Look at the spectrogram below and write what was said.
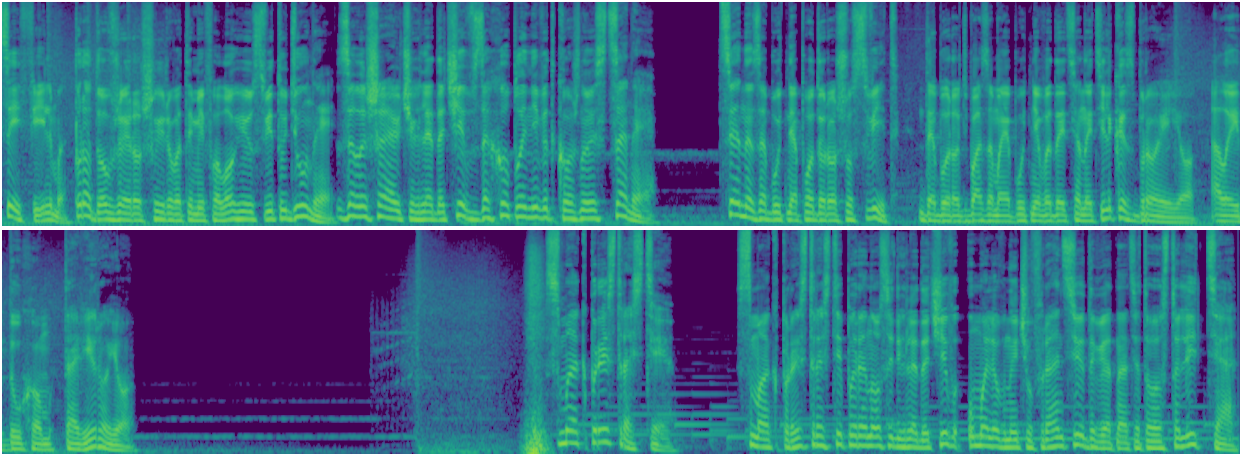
Цей фільм продовжує розширювати міфологію світу Дюни, залишаючи глядачів захоплені від кожної сцени. Це незабутня подорож у світ, де боротьба за майбутнє ведеться не тільки зброєю, але й духом та вірою. Смак пристрасті. Смак пристрасті переносить глядачів у мальовничу Францію 19 століття,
